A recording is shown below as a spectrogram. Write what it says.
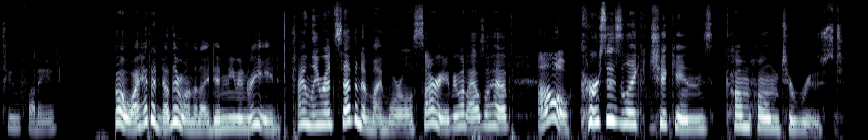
too funny. Oh, I had another one that I didn't even read. I only read seven of my morals. Sorry, everyone. I also have Oh, curses like chickens come home to roost.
